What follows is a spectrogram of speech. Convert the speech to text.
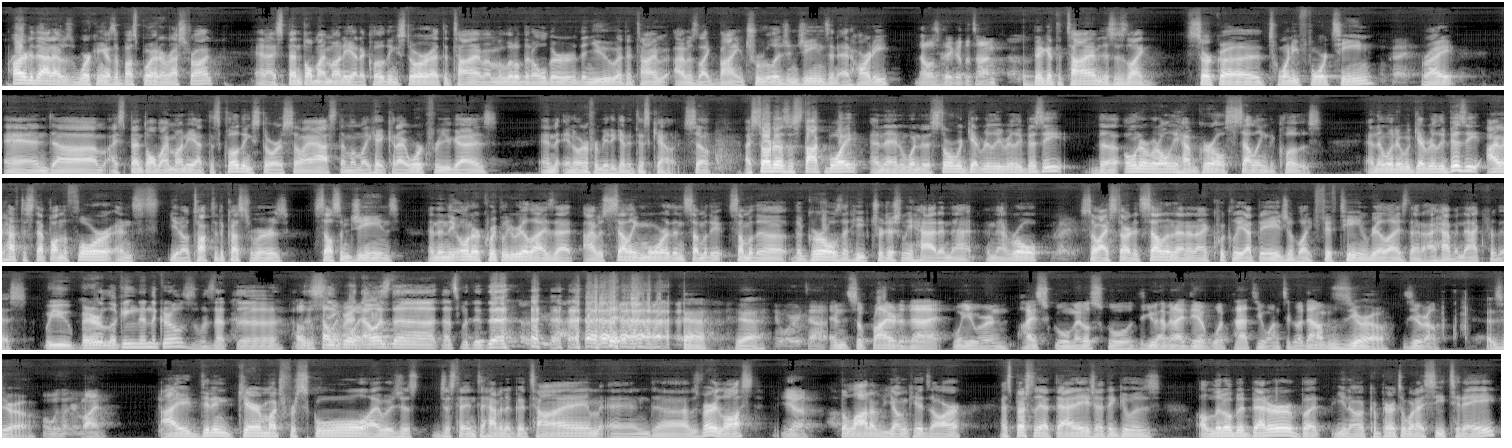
prior to that, I was working as a busboy at a restaurant, and I spent all my money at a clothing store. At the time, I'm a little bit older than you. At the time, I was like buying True Religion jeans and Ed Hardy that was big at the time. Big at the time. This is like circa 2014. Okay. Right. And um, I spent all my money at this clothing store. So I asked them, I'm like, hey, can I work for you guys? And in order for me to get a discount. So I started as a stock boy. And then when the store would get really, really busy, the owner would only have girls selling the clothes. And then when it would get really busy, I would have to step on the floor and, you know, talk to the customers, sell some jeans. And then the owner quickly realized that I was selling more than some of the some of the the girls that he traditionally had in that in that role. Right. So I started selling that, and I quickly, at the age of like 15, realized that I have a knack for this. Were you better looking than the girls? Was that the, that was the, the secret? That was the that's what did the yeah yeah it worked out. And so prior to that, when you were in high school, middle school, did you have an idea of what path you wanted to go down? Zero. Zero. Zero. What was on your mind? I didn't care much for school. I was just just into having a good time, and uh, I was very lost. Yeah, a lot of young kids are, especially at that age. I think it was a little bit better, but you know, compared to what I see today.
